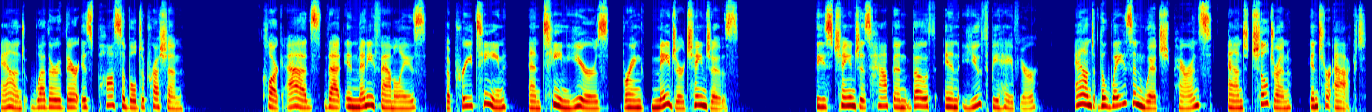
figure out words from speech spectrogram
and whether there is possible depression. Clark adds that in many families, the preteen and teen years bring major changes. These changes happen both in youth behavior and the ways in which parents and children interact.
